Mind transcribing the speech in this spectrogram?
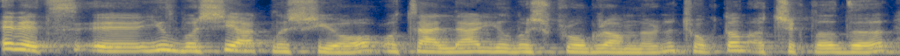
Evet, e, yılbaşı yaklaşıyor. Oteller yılbaşı programlarını çoktan açıkladı.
